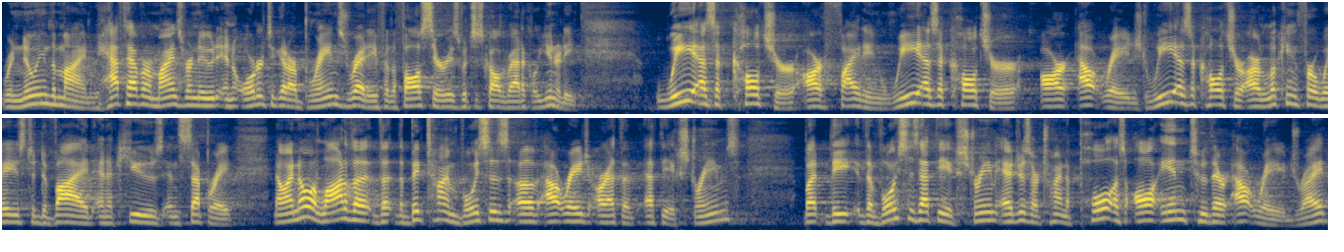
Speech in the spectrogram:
Renewing the Mind. We have to have our minds renewed in order to get our brains ready for the fall series, which is called Radical Unity. We as a culture are fighting. We as a culture are outraged. We as a culture are looking for ways to divide and accuse and separate. Now, I know a lot of the, the, the big time voices of outrage are at the, at the extremes, but the, the voices at the extreme edges are trying to pull us all into their outrage, right?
